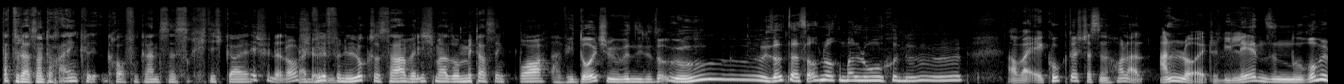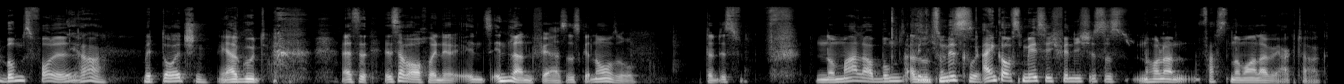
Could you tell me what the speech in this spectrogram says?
Dass du da Sonntag einkaufen kannst, das ist richtig geil. Ich finde das auch Weil schön. wir für einen Luxus haben, wenn ich mal so mittags denk, boah, Aber wie Deutsche, wie würden sie das sagen, oh, Sonntags auch noch mal lochen. äh. Aber ey, guckt euch das in Holland an, Leute. Die Läden sind rummelbums voll. ja, mit Deutschen. Ja, gut. Das ist, aber auch, wenn du ins Inland fährst, ist genauso. Das ist ein normaler Bums. Also zumindest cool. einkaufsmäßig, finde ich, ist es in Holland fast ein normaler Werktag.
